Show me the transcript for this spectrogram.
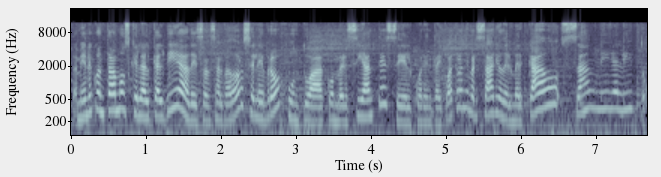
También le contamos que la alcaldía de San Salvador celebró junto a comerciantes el 44 aniversario del mercado San Miguelito.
